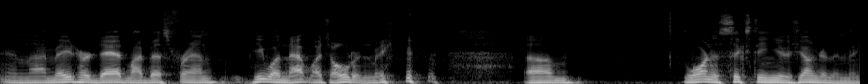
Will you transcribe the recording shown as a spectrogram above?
and I made her dad my best friend. He wasn't that much older than me. um, Lorna's 16 years younger than me.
